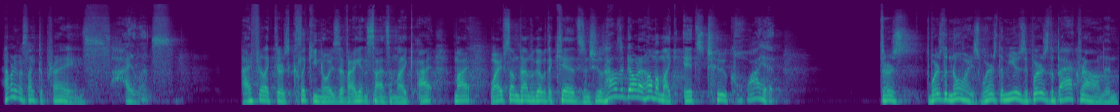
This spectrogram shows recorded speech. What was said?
How many of us like to pray in silence? I feel like there's clicky noises. If I get in silence, I'm like, I, my wife sometimes will go with the kids and she goes, How's it going at home? I'm like, It's too quiet. There's, where's the noise? Where's the music? Where's the background? And,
